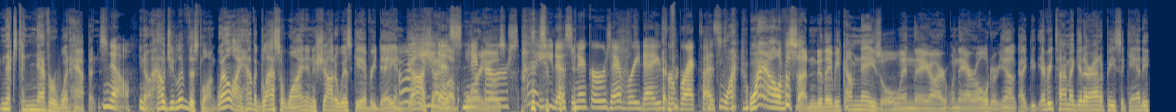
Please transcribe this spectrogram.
next to never what happens. No. You know, how'd you live this long? Well, I have a glass of wine and a shot of whiskey every day, and gosh, eat I love Oreos. I eat a Snickers every day for breakfast. Why, why all of a sudden do they become nasal when they are when they are older? You know, I, every time I get around a piece of candy,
